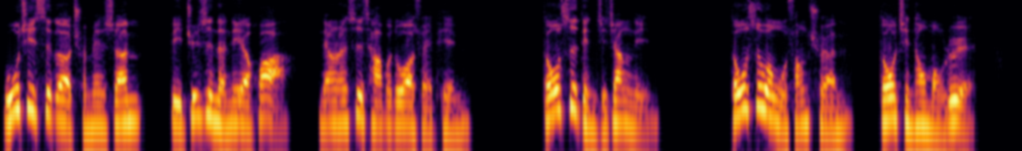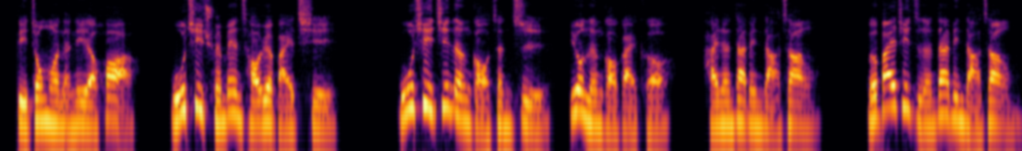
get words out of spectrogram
吴起是个全面生，比军事能力的话，两人是差不多的水平，都是顶级将领，都是文武双全，都精通谋略。比综合能力的话，吴起全面超越白起。吴起既能搞政治，又能搞改革，还能带兵打仗，而白起只能带兵打仗，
